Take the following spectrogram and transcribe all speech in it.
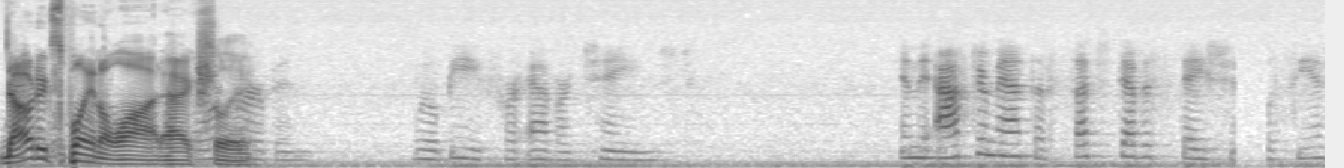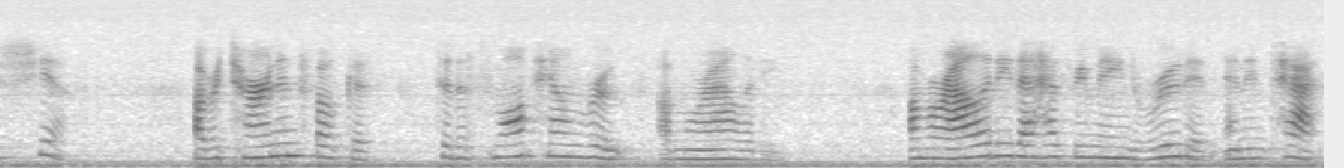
that would explain a lot, actually. urban will be forever changed. In the aftermath of such devastation, we'll see a shift, a return in focus to the small town roots of morality, a morality that has remained rooted and intact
